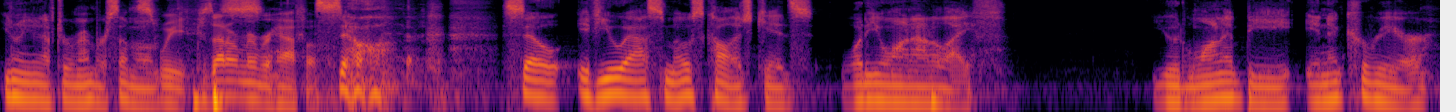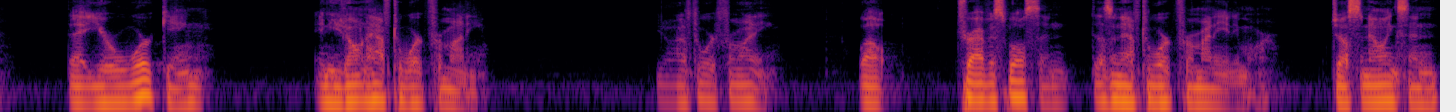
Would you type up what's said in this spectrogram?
you don't even have to remember some of them. Sweet, because I don't remember half of them. So, so if you ask most college kids, "What do you want out of life?" You would want to be in a career that you're working, and you don't have to work for money. You don't have to work for money. Well, Travis Wilson doesn't have to work for money anymore. Justin Ellingson,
